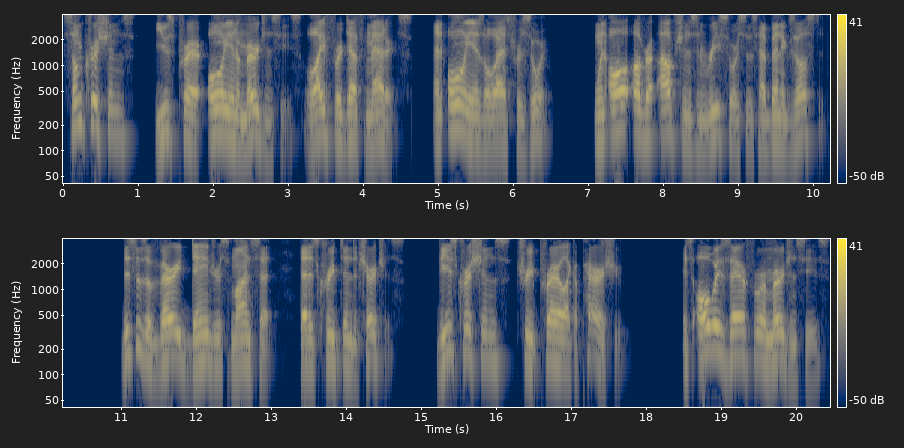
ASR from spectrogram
Some Christians use prayer only in emergencies, life or death matters, and only as a last resort, when all other options and resources have been exhausted. This is a very dangerous mindset that has creeped into churches. These Christians treat prayer like a parachute. It's always there for emergencies,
